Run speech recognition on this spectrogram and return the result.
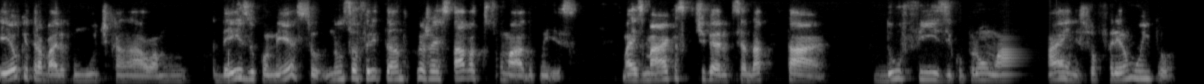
Eu que trabalho com multicanal desde o começo, não sofri tanto porque eu já estava acostumado com isso. Mas marcas que tiveram que se adaptar do físico para o online sofreram muito.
